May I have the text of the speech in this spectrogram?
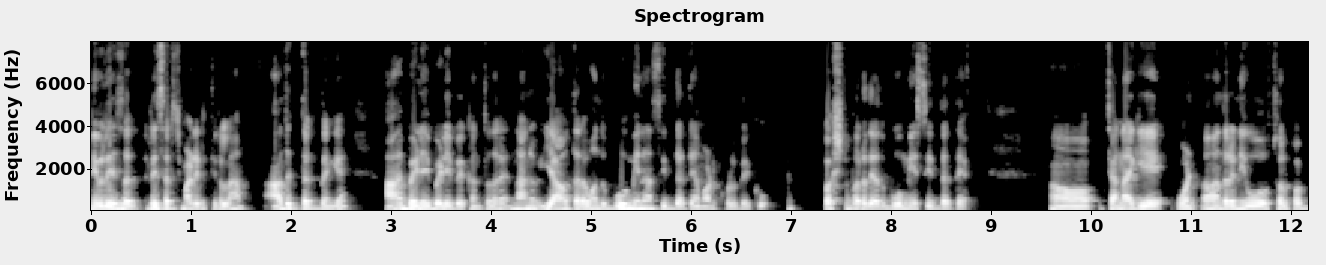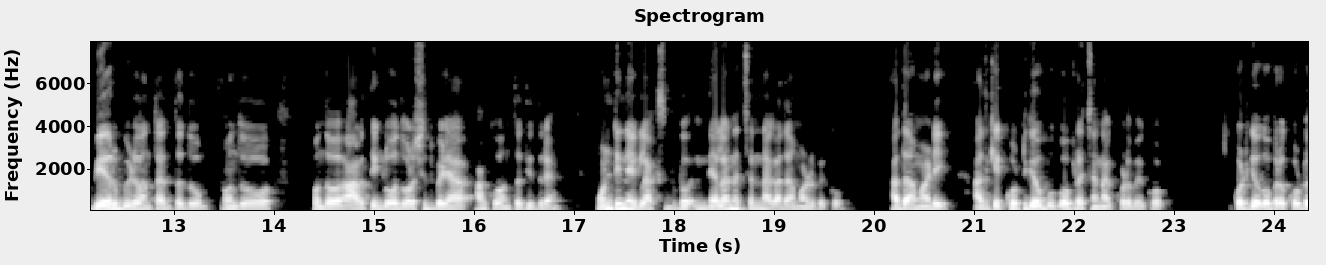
ನೀವು ರಿಸರ್ಚ್ ರಿಸರ್ಚ್ ಮಾಡಿರ್ತೀರಲ್ಲ ಅದಕ್ಕೆ ತಕ್ಕಂಗೆ ಆ ಬೆಳೆ ಬೆಳಿಬೇಕಂತಂದ್ರೆ ನಾನು ಯಾವ ಥರ ಒಂದು ಭೂಮಿನ ಸಿದ್ಧತೆ ಮಾಡ್ಕೊಳ್ಬೇಕು. ಫಸ್ಟ್ ಬರದೆ ಅದು ಭೂಮಿ ಸಿದ್ಧತೆ. ಚೆನ್ನಾಗಿ ಒಣ್, ಅಂದರೆ ನೀವು ಸ್ವಲ್ಪ ಬೇರು ಬಿಡುವಂಥದ್ದು ಒಂದು ಒಂದು ಆರು ತಿಂಗಳು, ಒಂದು ವರ್ಷದ ಬೆಳೆ ಹಾಕುವಂಥದ್ದಿದ್ರೆ ಒಂಟಿನೇಗ್ಲು ಹಾಕ್ಸ್ಬಿಟ್ಟು ನೆಲನ ಚೆನ್ನಾಗಿ ಹದ ಮಾಡಬೇಕು. ಹದ ಮಾಡಿ ಅದಕ್ಕೆ ಕೊಟ್ಟಿಗೆ ಗೊಬ್ಬರ ಚೆನ್ನಾಗಿ ಕೊಡಬೇಕು. ಕೊಟ್ಟಿಗೆ ಗೊಬ್ಬರ ಕೊಟ್ಟು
